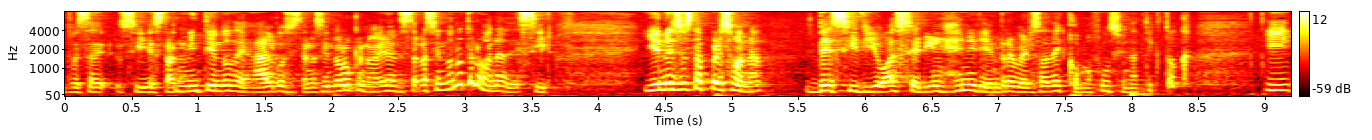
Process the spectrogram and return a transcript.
pues eh, si están mintiendo de algo, si están haciendo lo que no deberían estar haciendo, no te lo van a decir. Y en eso esta persona decidió hacer ingeniería en reversa de cómo funciona TikTok y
